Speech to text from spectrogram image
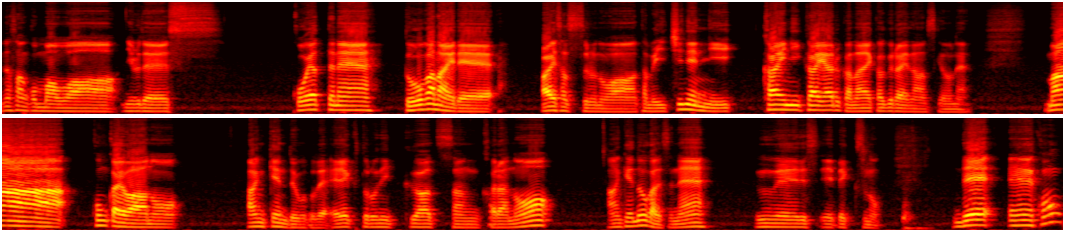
皆さんこんばんは、ニルです。こうやってね、動画内で挨拶するのは多分1年に1回2回あるかないかぐらいなんですけどね。まあ、今回はあの、案件ということで、エレクトロニックアーツさんからの案件動画ですね。運営です、APEX の。で、えー今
